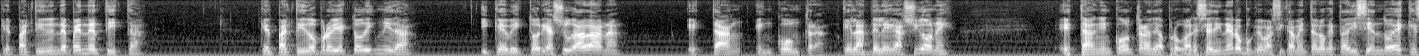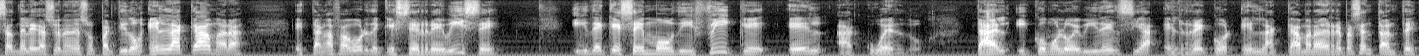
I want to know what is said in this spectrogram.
que el Partido Independentista, que el Partido Proyecto Dignidad y que Victoria Ciudadana están en contra, que las delegaciones están en contra de aprobar ese dinero, porque básicamente lo que está diciendo es que esas delegaciones de esos partidos en la Cámara están a favor de que se revise y de que se modifique el acuerdo tal y como lo evidencia el récord en la Cámara de Representantes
